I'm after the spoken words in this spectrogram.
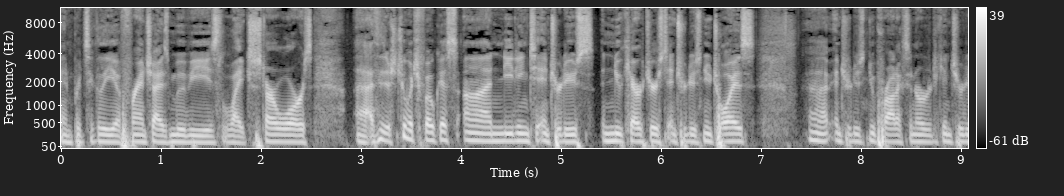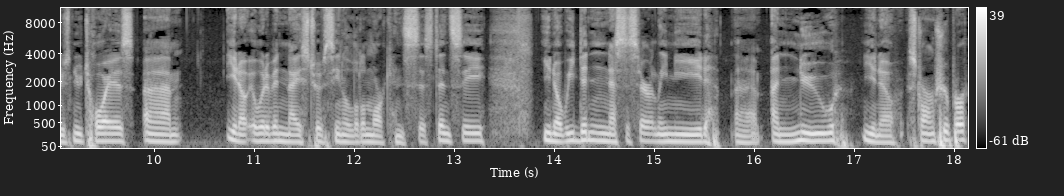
and particularly of franchise movies like Star Wars. Uh, I think there's too much focus on needing to introduce new characters, to introduce new toys, uh, introduce new products in order to introduce new toys. Um, you know, it would have been nice to have seen a little more consistency. You know, we didn't necessarily need uh, a new, you know, stormtrooper.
